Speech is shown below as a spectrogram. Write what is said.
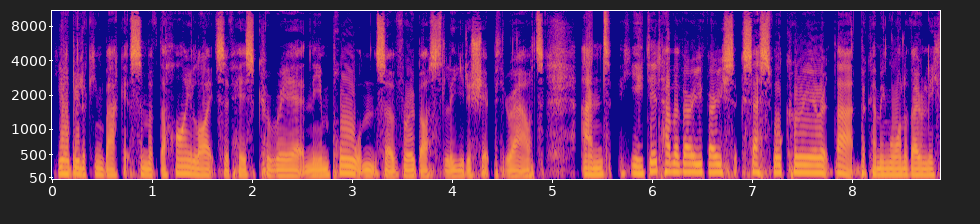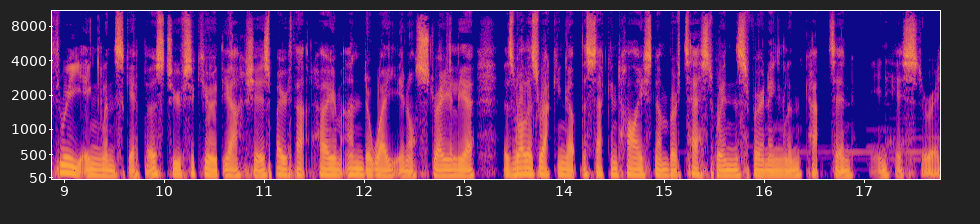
He'll be looking back at some of the highlights of his career and the importance of robust leadership throughout. And he did have a very, very successful career at that, becoming one of only three England skippers to have secured the Ashes, both at home and away in Australia, as well as racking up the second highest number of Test wins for an England captain in history.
